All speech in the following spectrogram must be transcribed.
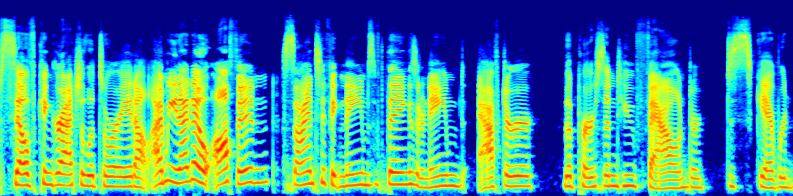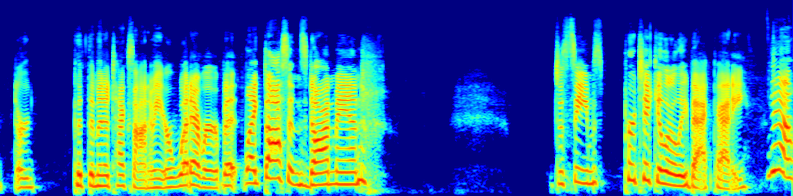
self congratulatory at all. I mean, I know often scientific names of things are named after the person who found or discovered or put them in a taxonomy or whatever, but like Dawson's Dawn Man just seems particularly back patty. Yeah.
